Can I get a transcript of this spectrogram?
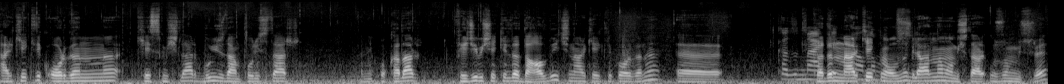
Erkeklik organını kesmişler. Bu yüzden polisler hani o kadar feci bir şekilde dağıldığı için erkeklik organı e, Kadın kadın mi erkek mi olduğunu bile anlamamışlar uzun bir süre.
